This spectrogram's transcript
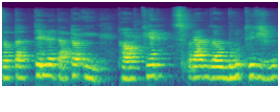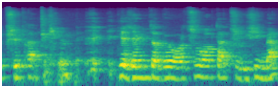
To ta, tyle tato i portier sprawdzał buty, żeby przypadkiem, jeżeli to było słota czy zima,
